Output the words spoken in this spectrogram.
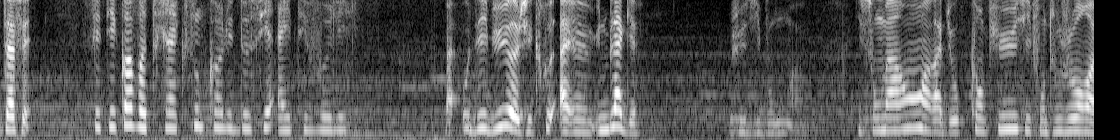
Tout à fait. C'était quoi votre réaction quand le dossier a été volé bah, Au début, euh, j'ai cru à euh, une blague. Je dis bon, euh, ils sont marrants à Radio Campus, ils font toujours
